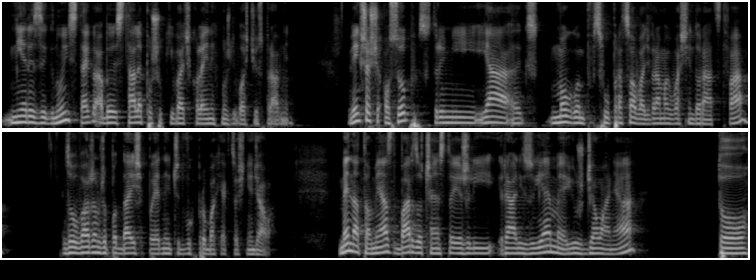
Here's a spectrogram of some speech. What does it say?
nie rezygnuj z tego, aby stale poszukiwać kolejnych możliwości usprawnień. Większość osób, z którymi ja e, mogłem współpracować w ramach właśnie doradztwa, zauważam, że poddaje się po jednej czy dwóch próbach, jak coś nie działa. My natomiast bardzo często, jeżeli realizujemy już działania, to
